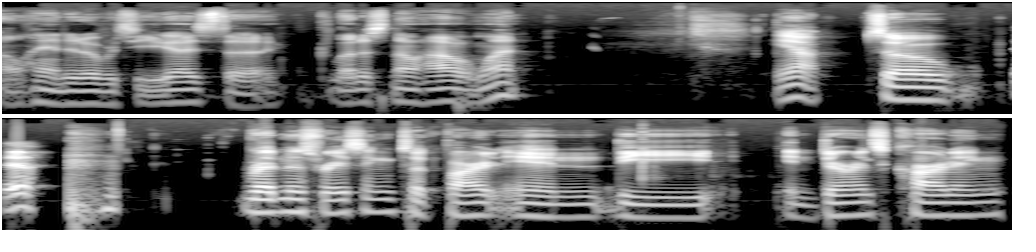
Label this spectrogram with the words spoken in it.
I'll hand it over to you guys to let us know how it went. Yeah. So Yeah. Red Mist Racing took part in the endurance karting.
